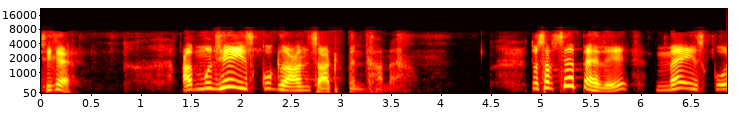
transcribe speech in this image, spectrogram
ठीक है? अब मुझे इसको ग्रांड चार्ट में दिखाना है। तो सबसे पहले मैं इसको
